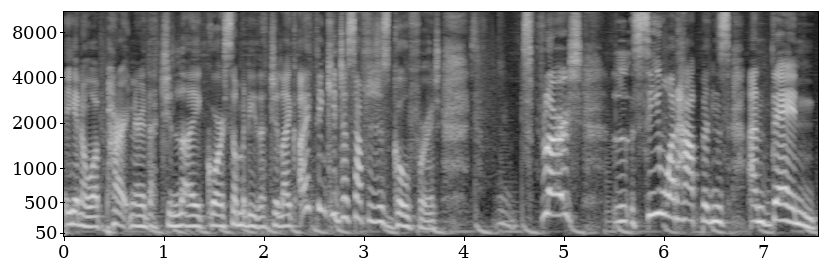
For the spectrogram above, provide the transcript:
you know, a partner that you like or somebody that you like. I think you just have to just go for it. Flirt, see what happens, and then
